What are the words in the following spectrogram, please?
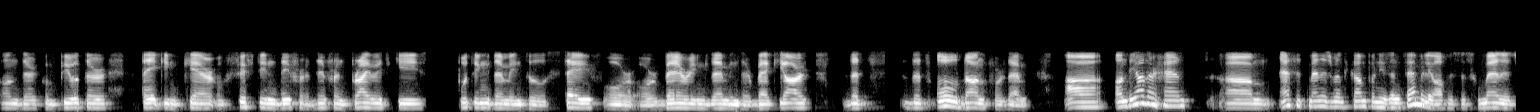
on their computer, taking care of 15 different different private keys, putting them into safe or or burying them in their backyard. That's that's all done for them. Uh, on the other hand, um, asset management companies and family offices who manage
